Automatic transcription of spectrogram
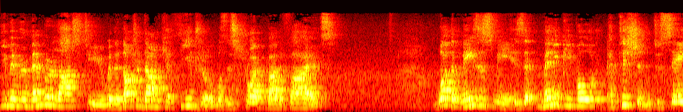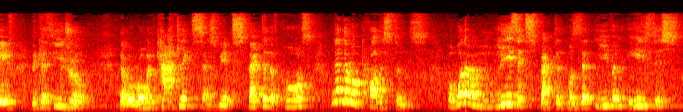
You may remember last year when the Notre Dame Cathedral was destroyed by the fires. What amazes me is that many people petitioned to save the cathedral. There were Roman Catholics, as we expected, of course, and then there were Protestants. But what I least expected was that even atheists,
